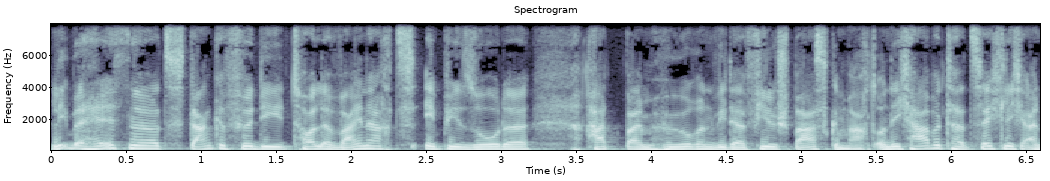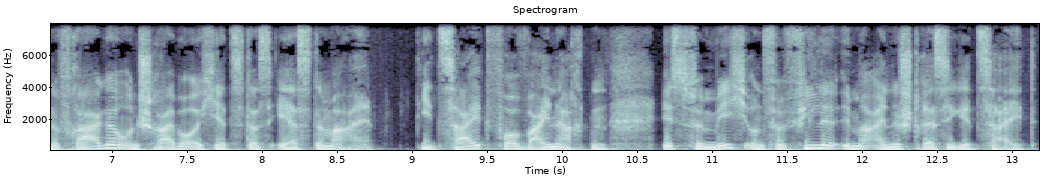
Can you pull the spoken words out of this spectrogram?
liebe Health Nerds, danke für die tolle Weihnachtsepisode, hat beim Hören wieder viel Spaß gemacht. Und ich habe tatsächlich eine Frage und schreibe euch jetzt das erste Mal. Die Zeit vor Weihnachten ist für mich und für viele immer eine stressige Zeit.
